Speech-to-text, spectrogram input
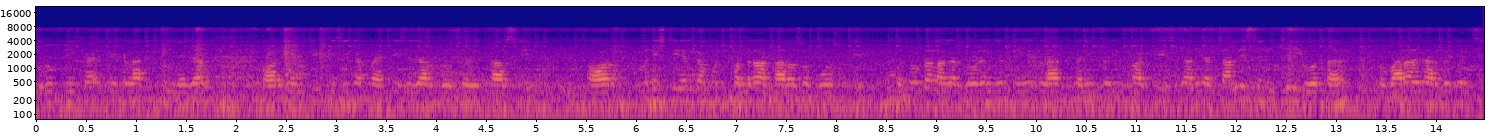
ग्रुप डी का एक लाख तीन हज़ार और एन का पैंतीस हज़ार दो सौ इक्यासी। और मिनिस्ट्रियल का कुछ पंद्रह, अठारह सौ पोस्ट थी। तो टोटल अगर जोड़ेंगे तो एक लाख करीब करीब अड़तीस हज़ार या चालीस से नीचे ही होता है। तो बारह हज़ार वैकेंसी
